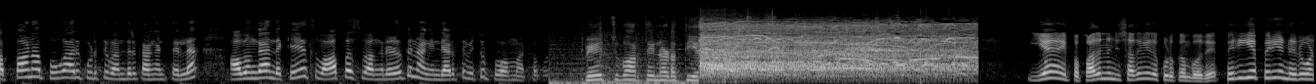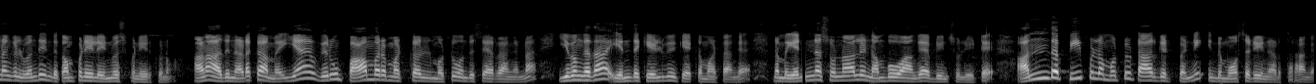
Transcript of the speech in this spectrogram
தப்பான புகார் கொடுத்து வந்திருக்காங்கன்னு தெரியல. அவங்க அந்த கேஸ் வாபஸ் வாங்குற அளவுக்கு நாங்கள் இந்த இடத்த விட்டு போக மாட்டோம். பேச்சுவார்த்தை நடத்திய ஏன் இப்போ பதினஞ்சு சதவீதம் கொடுக்கும்போது பெரிய பெரிய நிறுவனங்கள் வந்து இந்த கம்பெனியில் இன்வெஸ்ட் பண்ணியிருக்கணும். ஆனால் அது நடக்காம ஏன் வெறும் பாமர மக்கள் மட்டும் வந்து சேர்றாங்கன்னா இவங்க தான் எந்த கேள்வியும் கேட்க மாட்டாங்க. நம்ம என்ன சொன்னாலும் நம்புவாங்க அப்படின்னு சொல்லிட்டு அந்த பீப்புளை மட்டும் டார்கெட் பண்ணி இந்த மோசடியை நடத்துறாங்க.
